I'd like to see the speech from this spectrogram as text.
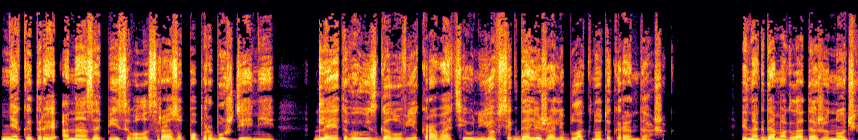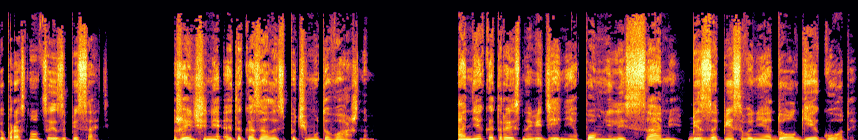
Некоторые она записывала сразу по пробуждении. Для этого у изголовья кровати у нее всегда лежали блокнот и карандашик. Иногда могла даже ночью проснуться и записать. Женщине это казалось почему-то важным. А некоторые сновидения помнились сами, без записывания долгие годы.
